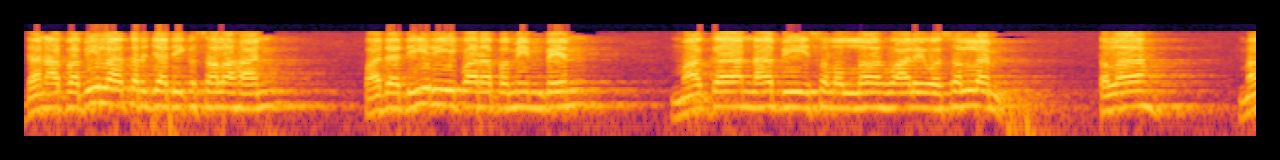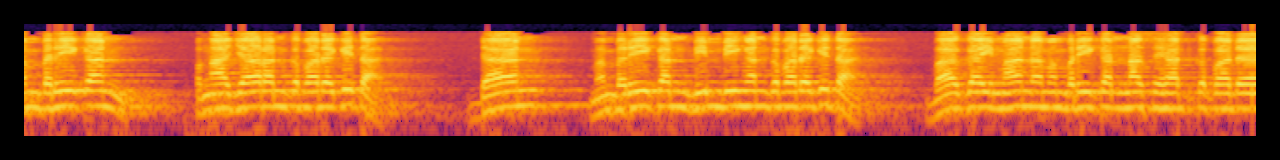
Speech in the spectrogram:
dan apabila terjadi kesalahan pada diri para pemimpin maka Nabi sallallahu alaihi wasallam telah memberikan pengajaran kepada kita dan memberikan bimbingan kepada kita bagaimana memberikan nasihat kepada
